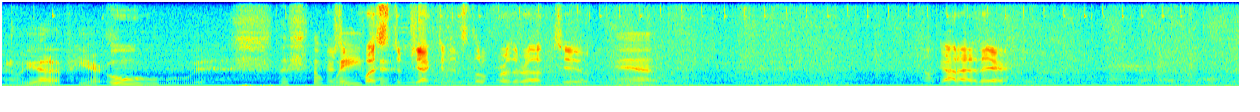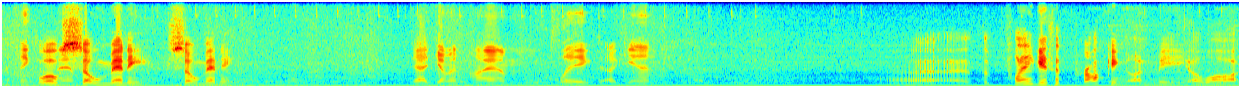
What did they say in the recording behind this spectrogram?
What do we got up here? Ooh, is this the There's way a quest to? objective that's a little further up, too. Yeah. Oh, got out of there. Think. Whoa, so many, so many. Dadgummit, I am plagued again. Uh, the plague isn't procking on me a lot.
